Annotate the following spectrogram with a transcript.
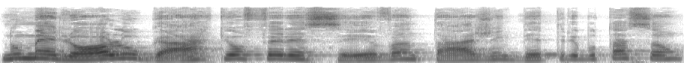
no melhor lugar que oferecer vantagem de tributação.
